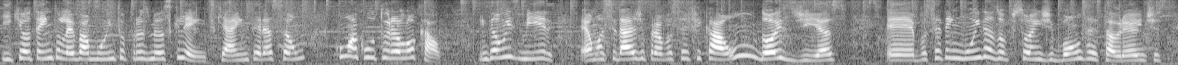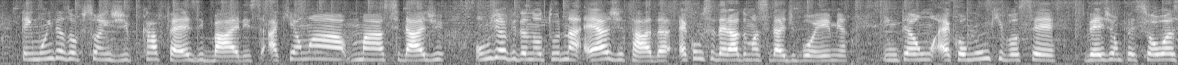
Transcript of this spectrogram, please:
e que eu tento levar muito para os meus clientes, que é a interação com a cultura local. Então, Izmir é uma cidade para você ficar um, dois dias. É, você tem muitas opções de bons restaurantes, tem muitas opções de cafés e bares. Aqui é uma, uma cidade onde a vida noturna é agitada, é considerada uma cidade boêmia, então é comum que você vejam pessoas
